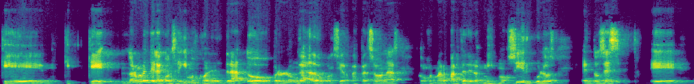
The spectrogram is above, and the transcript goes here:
que, normalmente la conseguimos con el trato prolongado con ciertas personas, con formar parte de los mismos círculos. Entonces, eh,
